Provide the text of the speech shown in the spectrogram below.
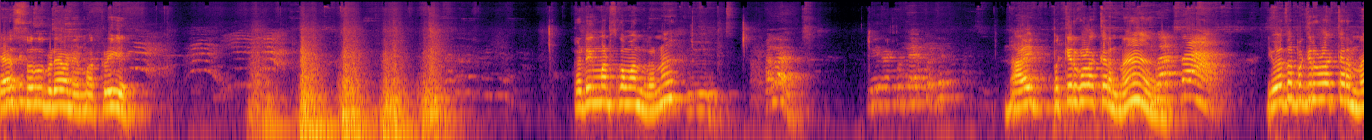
ಎಷ್ಟು ಸುರಿದು ಬಿಡ್ಯಾವ ನಿಮ್ಮ ಮಕ್ಕಳಿಗೆ ಕಟಿಂಗ್ ಮಾಡಿಸ್ಕೊಂಬಂದ್ರನ ನಾಳೆ ಪಕ್ಕೀರ್ಗಳು ಹಾಕರನ ಇವತ್ತ? ಪಕ್ಕೀರ್ಗಳು ಹಾಕರನ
